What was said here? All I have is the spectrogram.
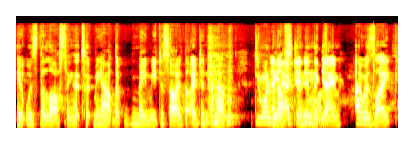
it was the last thing that took me out that made me decide that I didn't have didn't want to enough skin in the game. I was like,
